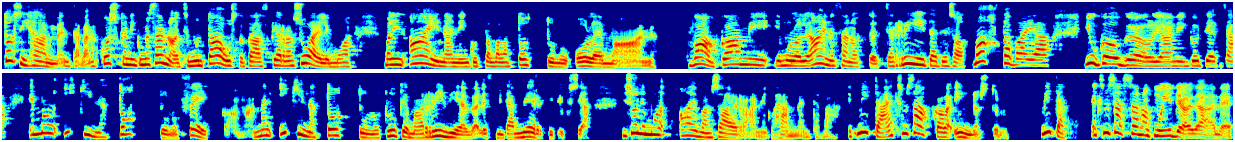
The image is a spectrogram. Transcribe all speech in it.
tosi hämmentävänä, koska niin kuin mä sanoin, että se mun tausta taas kerran suojeli mua. Mä olin aina niin kuin tavallaan tottunut olemaan vaan kami, ja mulla oli aina sanottu, että sä riität ja sä oot mahtava ja you go girl, ja niin kuin, tiedätkö, en mä ole ikinä tottunut feikkaamaan. Mä en ikinä tottunut lukemaan rivien välissä mitään merkityksiä. Niin se oli mulle aivan sairaan niin kuin hämmentävää. Että mitä, eikö mä saakka olla innostunut? Mitä? Eikö mä saa sanoa mun ideoita ääneen?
